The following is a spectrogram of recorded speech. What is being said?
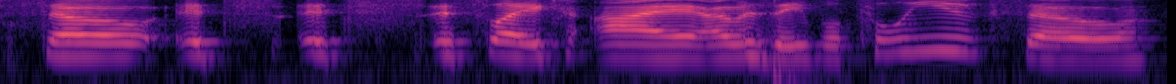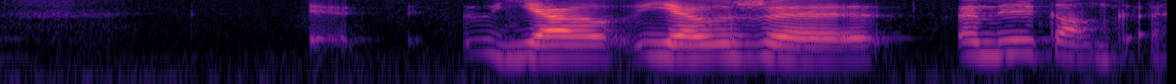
so it's it's it's like I I was able to leave, so я я уже американка,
